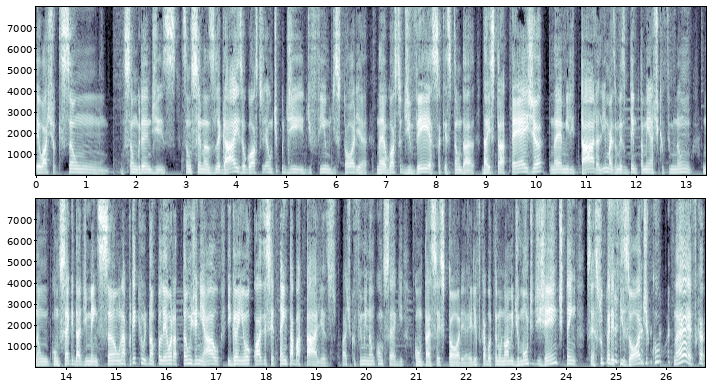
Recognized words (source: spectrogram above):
eu acho que são, são grandes. São cenas legais, eu gosto, é um tipo de, de filme, de história, né? Eu gosto de ver essa questão da, da estratégia, né, militar ali, mas ao mesmo tempo também acho que o filme não, não consegue dar dimensão, né? Por que, que o Napoleão era tão genial e ganhou quase 70 batalhas? Acho que o filme não consegue contar essa história. Ele fica botando o nome de um monte de gente, tem é super episódico, né? Fica,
